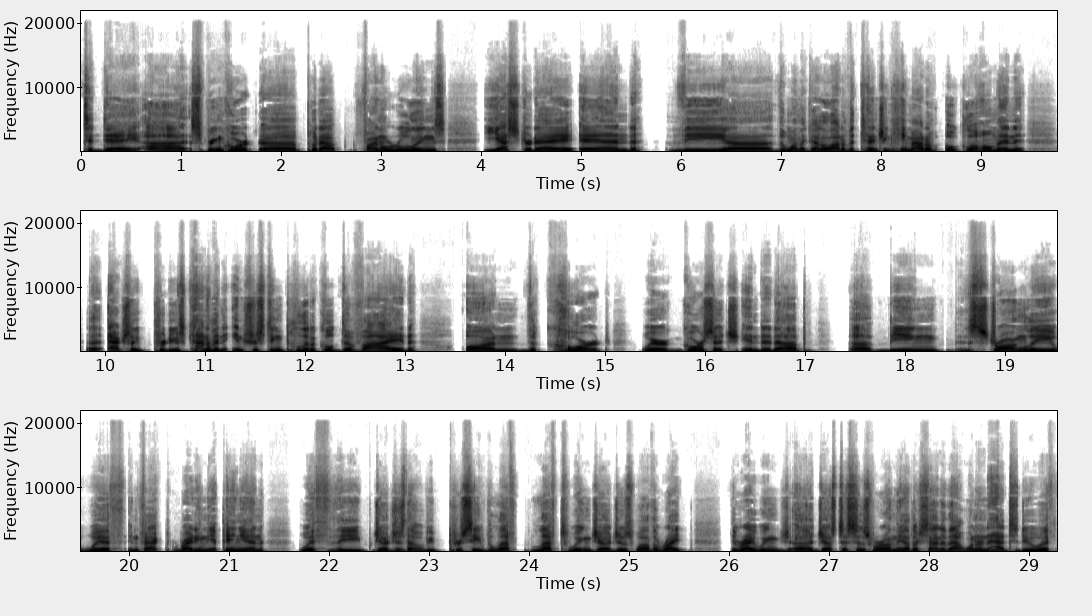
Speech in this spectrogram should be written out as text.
today. Uh, Supreme Court uh, put out final rulings yesterday, and the uh, the one that got a lot of attention came out of Oklahoma, and it uh, actually produced kind of an interesting political divide on the court, where Gorsuch ended up uh, being strongly with, in fact, writing the opinion with the judges that would be perceived left left wing judges, while the right the right wing uh, justices were on the other side of that one, and it had to do with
